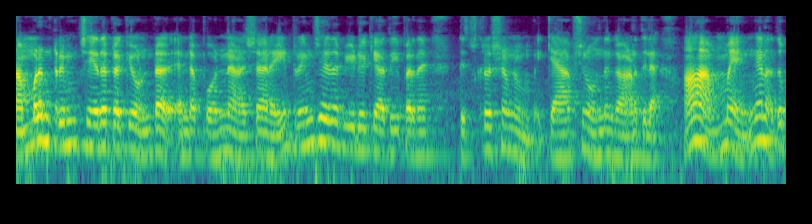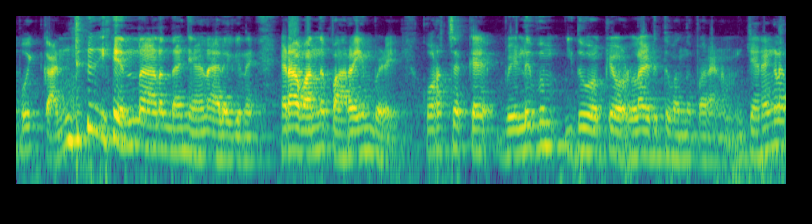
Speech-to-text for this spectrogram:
നമ്മളും ഡ്രീം ചെയ്തിട്ടൊക്കെ ഉണ്ട് എന്റെ പൊന്ന ആശാന. ഈ ഡ്രീം ചെയ്ത വീഡിയോയ്ക്ക് അത് ഈ പറഞ്ഞ ഡിസ്ക്രിപ്ഷനും ക്യാപ്ഷനും ഒന്നും കാണത്തില്ല. ആ അമ്മ എങ്ങനെ അത് പോയി കണ്ട് എന്നാണെന്നാണ് ഞാൻ ആലോചിക്കുന്നത്. എടാ വന്ന് പറയുമ്പോഴേ കുറച്ചൊക്കെ വെളിവും ഇതുമൊക്കെ ഉള്ള എടുത്ത് വന്ന് പറയണം. ജനങ്ങളെ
